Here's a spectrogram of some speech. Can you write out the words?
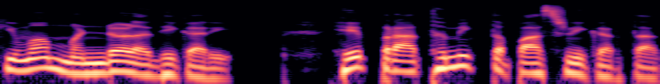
किंवा मंडळ अधिकारी हे प्राथमिक तपासणी करतात.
